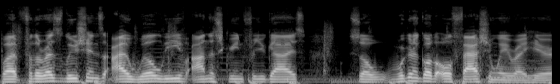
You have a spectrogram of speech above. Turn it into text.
But for the resolutions, I will leave on the screen for you guys. So we're going to go the old-fashioned way right here.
